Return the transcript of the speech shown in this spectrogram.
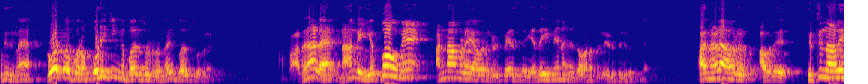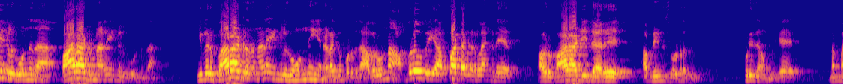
புரியுதுங்களா? ரோட்டில் போகிற பொறுக்கிங்க பதில் சொல்கிற மாதிரி பதில் சொல்கிறாரு அப்போ அதனால் நாங்கள் எப்போவுமே அண்ணாமலை அவர்கள் பேசுகிற எதையுமே நாங்கள் கவனத்தில் எடுத்துக்கிறது இல்லை அதனால் அவர் அவர் திட்டுனாலும் எங்களுக்கு ஒன்று தான் பாராட்டுனாலும் எங்களுக்கு ஒன்று தான் இவர் பாராட்டுறதுனால எங்களுக்கு ஒன்றும் இங்கே நடக்க போறதில்ல. அவர் ஒன்றும் அவ்வளோ பெரிய அப்பாட்டக்கர்லாம் கிடையாது. அவர் பாராட்டிட்டாரு அப்படின்னு சொல்கிறதுக்கு புரியுதா உங்களுக்கு? நம்ம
